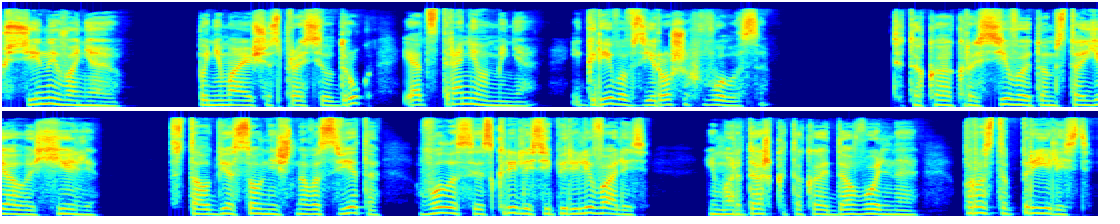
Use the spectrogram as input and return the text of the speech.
«Псиной воняю», — понимающе спросил друг и отстранил меня, игриво взъерошив волосы. «Ты такая красивая там стояла, Хелли. В столбе солнечного света волосы искрились и переливались, и мордашка такая довольная, просто прелесть».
